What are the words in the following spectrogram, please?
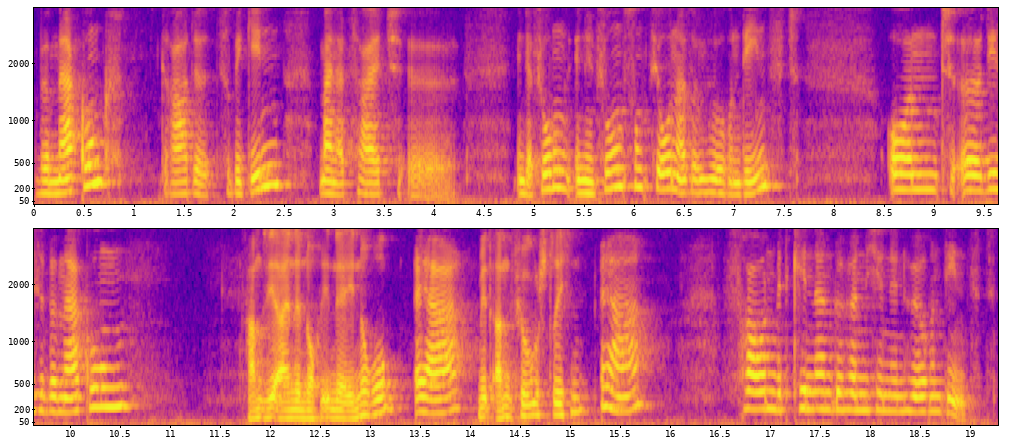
Bemerkung, gerade zu Beginn meiner Zeit äh, in, der Führung, in den Führungsfunktionen, also im höheren Dienst. Und äh, diese Bemerkung. Haben Sie eine noch in Erinnerung? Ja. Mit Anführungsstrichen? Ja. Frauen mit Kindern gehören nicht in den höheren Dienst.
